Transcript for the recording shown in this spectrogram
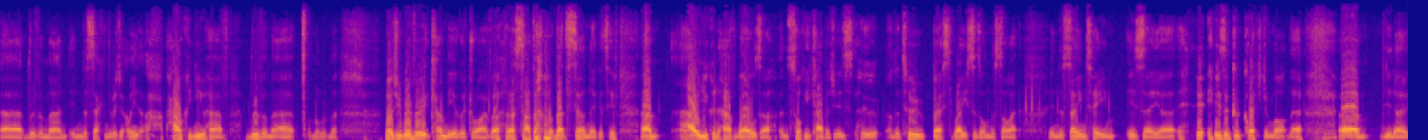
uh, Riverman in the second division. I mean, how can you have Riverman? Uh, not Riverman. You, River it can be a good driver. That's that to sound negative. Um, how you can have Welser and Soggy Cabbages, who are the two best racers on the site, in the same team is a uh, is a good question mark there. Um, you know,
